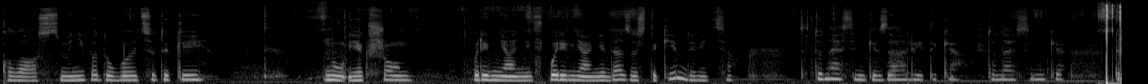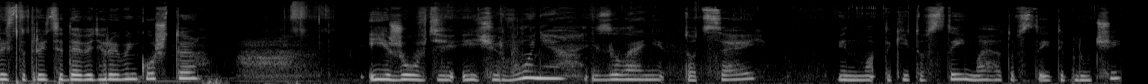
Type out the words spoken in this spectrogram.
клас. Мені подобається такий. Ну, якщо в порівнянні, в порівнянні да, з ось таким, дивіться, це тонесеньке взагалі таке. Тонесеньке. 339 гривень коштує. І жовті, і червоні, і зелені, то цей він такий товстий, мега товстий, теплючий.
